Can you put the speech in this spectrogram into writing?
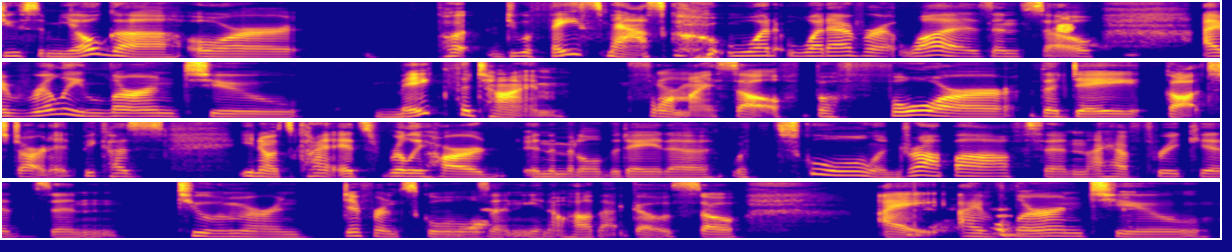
do some yoga or put do a face mask, what whatever it was. And so I really learned to make the time for myself before the day got started because you know it's kind of it's really hard in the middle of the day to with school and drop offs and I have three kids and two of them are in different schools yeah. and you know how that goes so I I've learned to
